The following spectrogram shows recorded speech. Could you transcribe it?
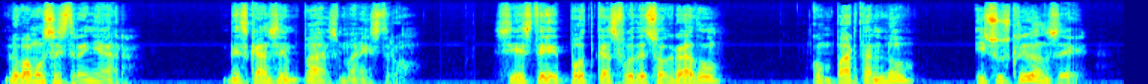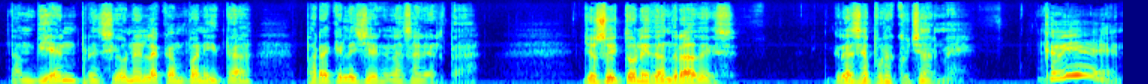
Lo vamos a extrañar. Descanse en paz, maestro. Si este podcast fue de su agrado, compártanlo y suscríbanse. También presionen la campanita para que les lleguen las alertas. Yo soy Tony de Andrades. Gracias por escucharme. ¡Qué bien!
